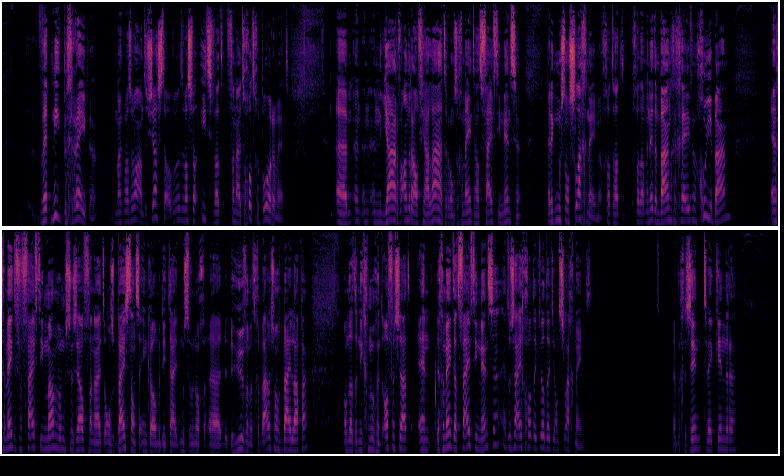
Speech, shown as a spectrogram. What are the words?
Werd niet begrepen, maar ik was wel enthousiast over. Want het was wel iets wat vanuit God geboren werd. Um, een, een, een, jaar of anderhalf jaar later, onze gemeente had 15 mensen. En ik moest ontslag nemen. God had, God had me net een baan gegeven, een goede baan. En een gemeente van 15 man, we moesten zelf vanuit ons bijstandsinkomen die tijd, moesten we nog uh, de, huur van het gebouw soms bijlappen. Omdat er niet genoeg in het office zat. En de gemeente had 15 mensen. En toen zei God, ik wil dat je ontslag neemt. We hebben gezin, twee kinderen.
